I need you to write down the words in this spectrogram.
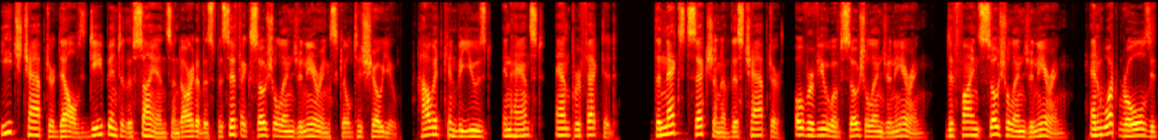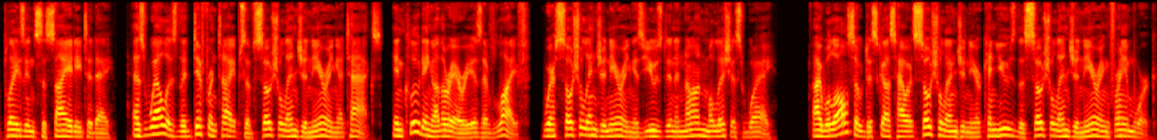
Each chapter delves deep into the science and art of a specific social engineering skill to show you how it can be used, enhanced, and perfected. The next section of this chapter, Overview of Social Engineering, defines social engineering and what roles it plays in society today, as well as the different types of social engineering attacks, including other areas of life where social engineering is used in a non-malicious way. I will also discuss how a social engineer can use the social engineering framework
